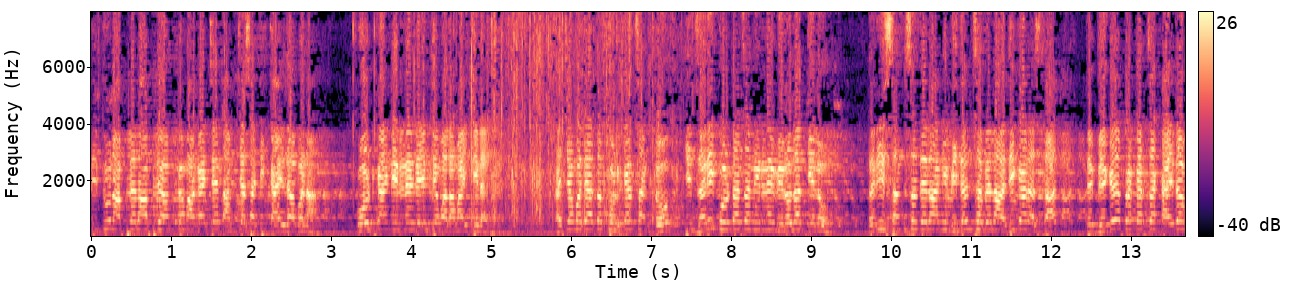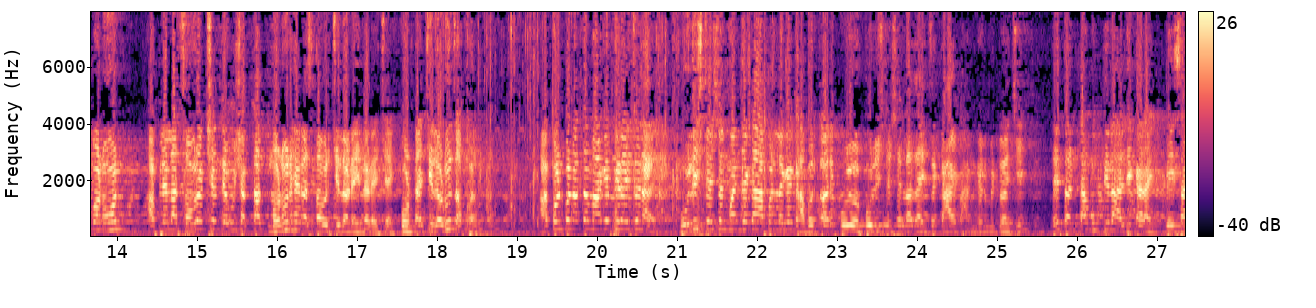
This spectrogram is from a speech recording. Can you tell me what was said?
तिथून आपल्याला आपले अंक मागायचे आहेत आमच्यासाठी कायदा बना. कोर्ट काय निर्णय देईल ते मला माहिती नाही. याच्यामध्ये आता थोडक्यात सांगतो की जरी कोर्टाचा निर्णय विरोधात गेलो तरी संसदेला आणि विधानसभेला अधिकार असतात ते वेगळ्या प्रकारचा कायदा बनवून आपल्याला संरक्षण देऊ शकतात म्हणून हे रस्त्यावरची लढाई लढायची आहे. कोर्टाची लढूच आपण. आपण पण आता मागे फिरायचं नाही. पोलीस स्टेशन म्हणजे काय? आपण लगेच घाबरतो. अरे पोलीस स्टेशनला जायचं काय? भानगड मिटवायची. हे तंटामुक्तीला अधिकार आहे. पेसा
